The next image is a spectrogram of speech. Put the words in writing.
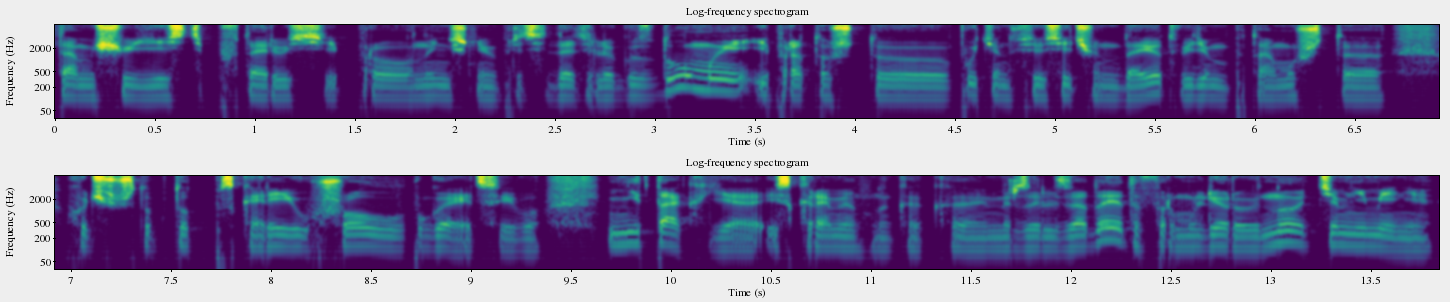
Там еще есть, повторюсь, и про нынешнего председателя Госдумы, и про то, что Путин все Сечину дает, видимо, потому что хочет, чтобы тот поскорее ушел, пугается его. Не так я искрометно, как Мирзализада это формулирую, но тем не менее.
